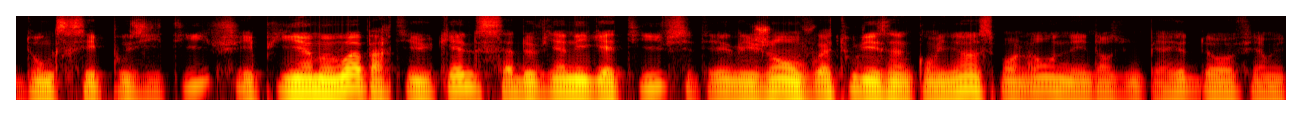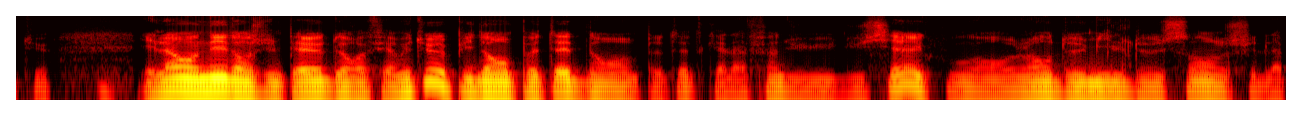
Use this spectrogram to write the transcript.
Donc c'est positif. Et puis il y a un moment à partir duquel ça devient négatif, c'est-à-dire que les gens on voit tous les inconvénients. À ce moment-là, on est dans une période de refermeture. Et là, on est dans une période de refermeture. Et puis dans peut-être dans peut-être qu'à la fin du, siècle ou en l'an 2200, je fais de la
